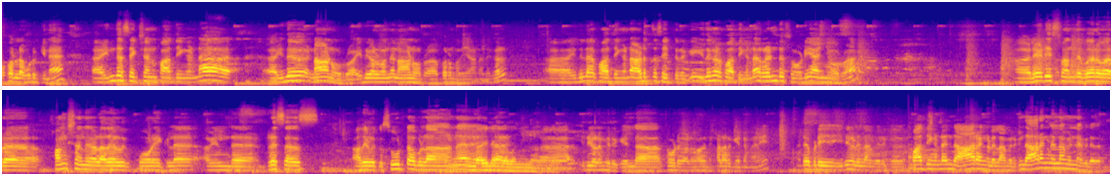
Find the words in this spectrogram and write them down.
ஆஃபரில் கொடுக்கினேன் இந்த செக்ஷன் பார்த்தீங்கன்னா இது நானூறுரூவா இதுகள் வந்து நானூறுரூவா பெறுமதியானதுகள். இதில் பார்த்தீங்கன்னா அடுத்த செட் இருக்குது இதுகள் பார்த்தீங்கன்னா ரெண்டு சோடி அஞ்சூறுரூவா லேடிஸ் வந்து வேறு வேறு ஃபங்க்ஷனுகள் அதுகளுக்கு போகிறதுக்குள்ள அவங்க இந்த ட்ரெஸ்ஸஸ் அதுகளுக்கு சூட்டபுளான இதுகளும் இருக்கு. எல்லா தோடுகளும் அது கலருக்கு ஏற்ற மாதிரி. மற்றபடி இதுகள் எல்லாம் இருக்கு. பாத்தீங்கன்னா இந்த ஆரங்கள் எல்லாம் இருக்கு. இந்த ஆரங்கள் எல்லாம் என்ன விலை வரும்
